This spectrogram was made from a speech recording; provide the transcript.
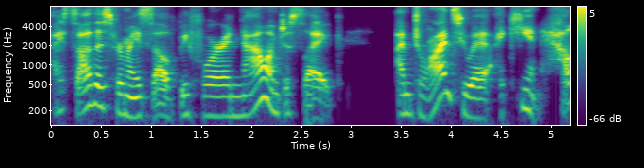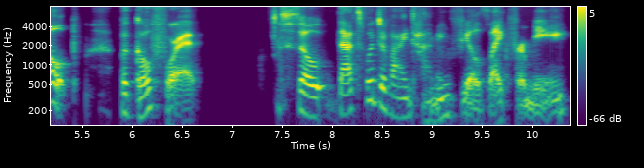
I saw this for myself before. And now I'm just like, I'm drawn to it. I can't help but go for it. So that's what divine timing feels like for me.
